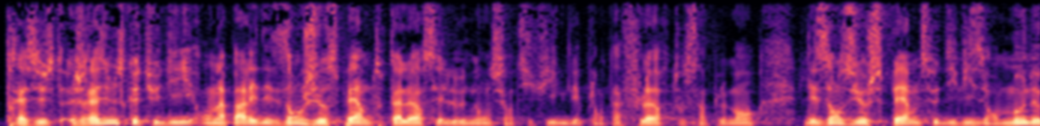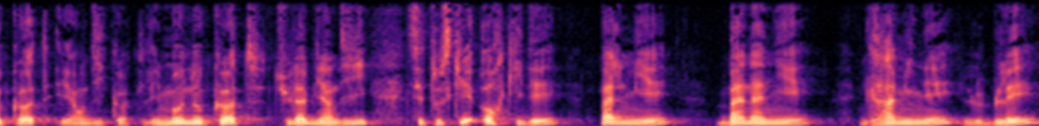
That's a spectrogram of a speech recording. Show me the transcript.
Très juste. Je résume ce que tu dis. On a parlé des angiospermes tout à l'heure, c'est le nom scientifique des plantes à fleurs, tout simplement. Les angiospermes se divisent en monocotes et en dicotes. Les monocotes, tu l'as bien dit, c'est tout ce qui est orchidée, palmier, bananier, graminées, le blé,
